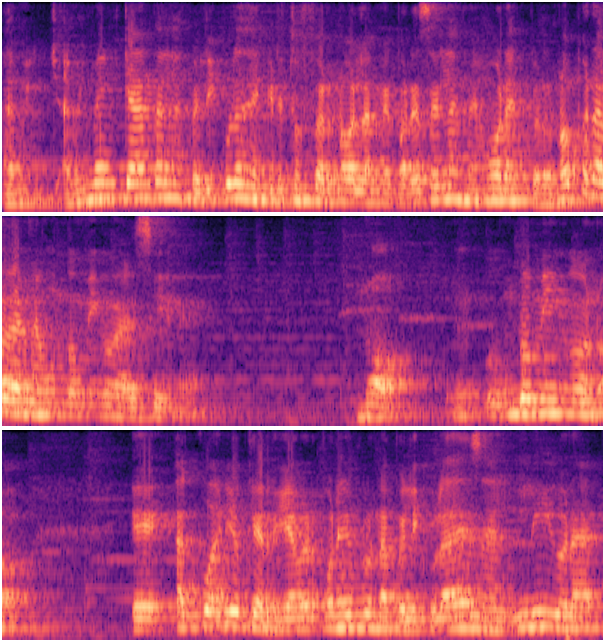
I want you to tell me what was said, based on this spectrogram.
A mí, a mí, me encantan las películas de Christopher Nolan, me parecen las mejores, pero no para verlas un domingo en el cine. No, un, domingo no. Eh, Acuario querría ver, por ejemplo, una película de esas. Libra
